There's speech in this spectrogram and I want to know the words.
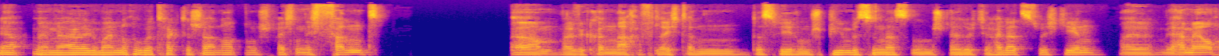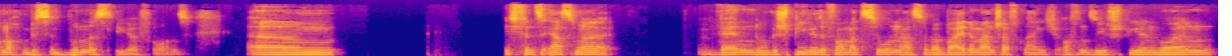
Ja, wenn wir allgemein noch über taktische Anordnung sprechen, ich fand, ähm, weil wir können nachher vielleicht dann das während Spiel ein bisschen lassen und schnell durch die Highlights durchgehen, weil wir haben ja auch noch ein bisschen Bundesliga vor uns. Ähm, ich finde es erstmal wenn du gespiegelte Formationen hast, aber beide Mannschaften eigentlich offensiv spielen wollen,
